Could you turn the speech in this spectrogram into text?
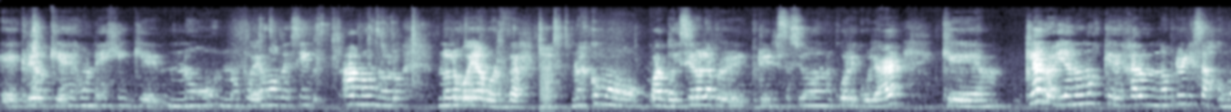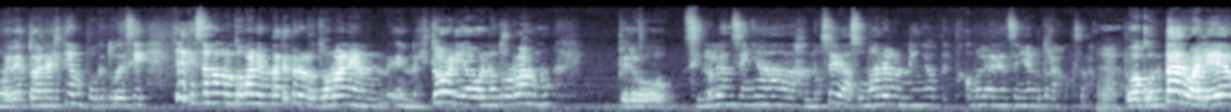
eh, creo que es un eje que no, no podemos decir, ah, no, no lo, no lo voy a abordar. Mm. No es como cuando hicieron la priorización curricular, que claro, había unos que dejaron no priorizados como eventos en el tiempo, que tú decís, ya quizás no lo toman en mate, pero lo toman en, en historia o en otro ramo. Pero si no le enseñas, no sé, a sumar a los niños, después cómo le van a enseñar otras cosas. Mm. O a contar o a leer.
